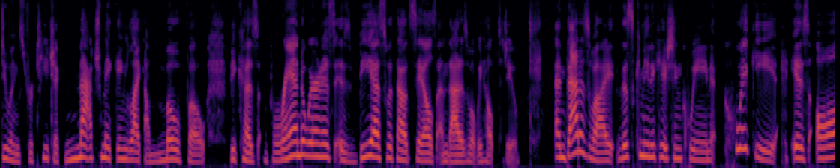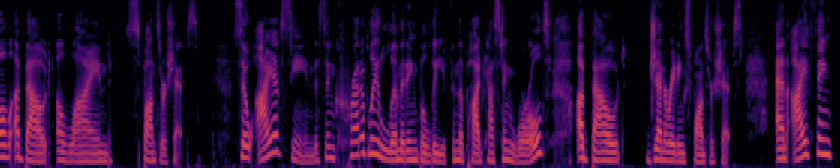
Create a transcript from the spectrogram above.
doing strategic matchmaking like a mofo because brand awareness is BS without sales, and that is what we help to do. And that is why this Communication Queen Quickie is all about aligned sponsorships. So I have seen this incredibly limiting belief in the podcasting world about generating sponsorships. And I think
